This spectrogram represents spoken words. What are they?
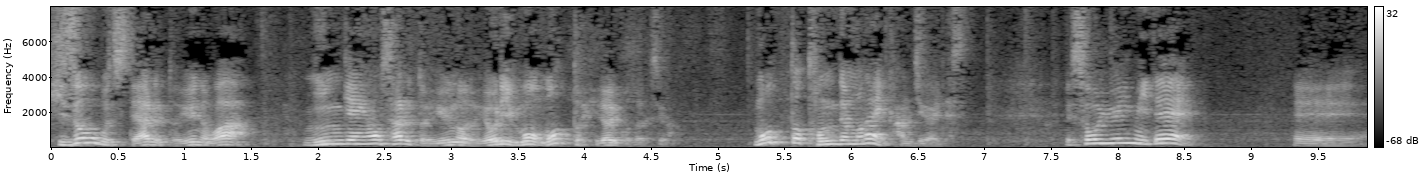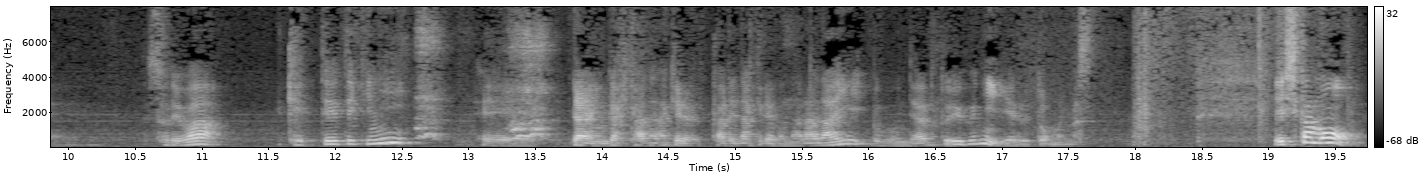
被造物であるというのは人間を去るというのよりももっとひどいことですよ。もっととんでもない勘違いです。そういう意味で、えー、それは決定的に、えー、ラインが引かれなければ引かれなければならない部分であるというふうに言えると思います。しかも、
